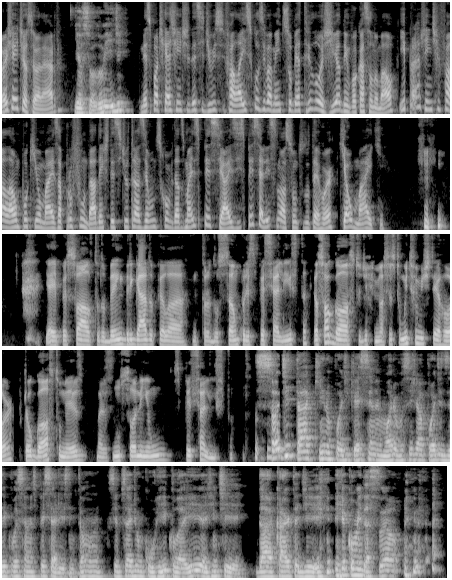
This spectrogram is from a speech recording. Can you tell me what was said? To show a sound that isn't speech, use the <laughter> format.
Oi, gente, eu sou o Leonardo. E eu sou o Luigi. Nesse podcast a gente decidiu falar exclusivamente sobre a trilogia do Invocação do Mal. E pra gente falar um pouquinho mais aprofundado, a gente decidiu trazer um dos convidados mais especiais e especialistas no assunto do terror, que é o Mike. <laughs> E aí, pessoal, tudo bem? Obrigado pela introdução, por especialista. Eu só gosto de filme, eu assisto muito filme de terror, porque eu gosto mesmo, mas não sou nenhum especialista. Só de estar aqui no podcast Sem Memória, você já pode dizer que você é um especialista. Então, se precisar de um currículo aí, a gente dá a carta de <laughs> recomendação.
